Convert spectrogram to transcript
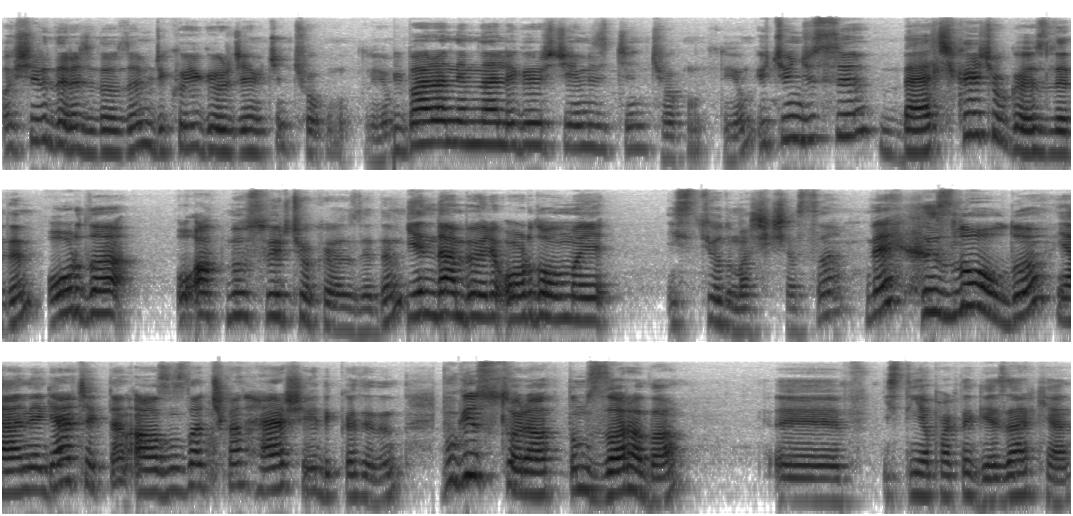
Aşırı derecede özledim. Rico'yu göreceğim için çok mutluyum. Biber annemlerle görüşeceğimiz için çok mutluyum. Üçüncüsü Belçika'yı çok özledim. Orada o atmosferi çok özledim. Yeniden böyle orada olmayı istiyordum açıkçası. Ve hızlı oldu. Yani gerçekten ağzınızdan çıkan her şeye dikkat edin. Bugün story attım Zara'da. E, İstinye Park'ta gezerken.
